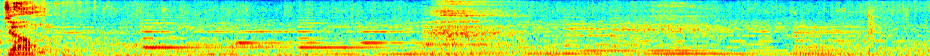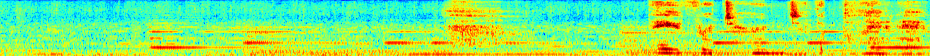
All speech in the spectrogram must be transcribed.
Don't. They've returned to the planet.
